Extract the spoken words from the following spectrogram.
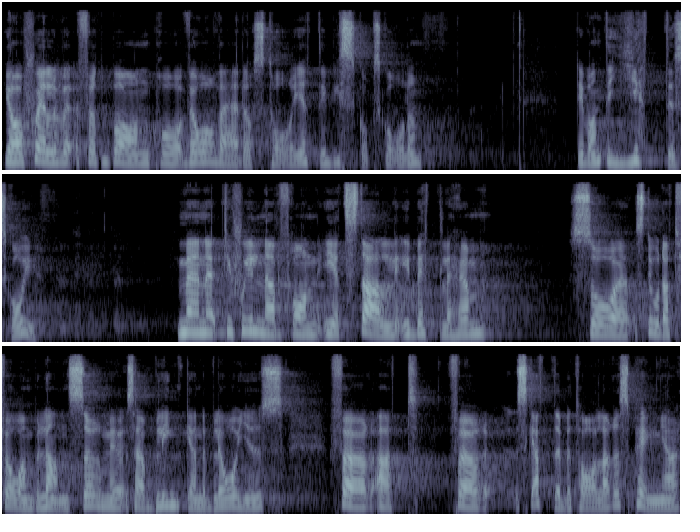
Jag har själv fött barn på Vårväderstorget i Biskopsgården. Det var inte jätteskoj. Men till skillnad från i ett stall i Betlehem så stod det två ambulanser med så blinkande blåljus för att för skattebetalares pengar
